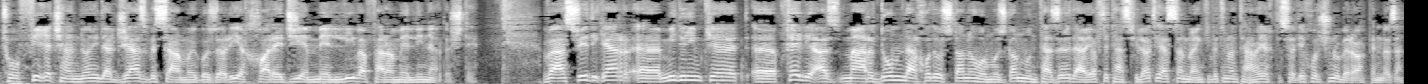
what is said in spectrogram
توفیق چندانی در جذب سرمایه گذاری خارجی ملی و فراملی نداشته. و از سوی دیگر می‌دونیم که خیلی از مردم در خود استان هرمزگان منتظر دریافت تسهیلاتی هستن برای اینکه بتونن طرحهای اقتصادی خودشون رو به راه بندازن.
